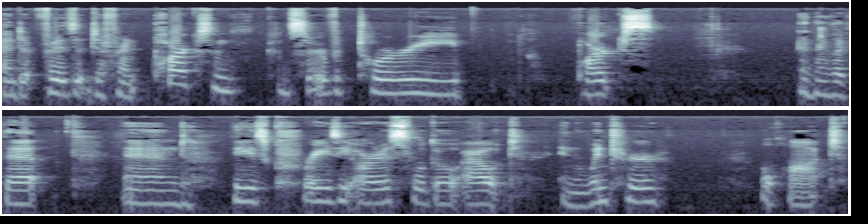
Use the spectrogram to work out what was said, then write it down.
and visit different parks and conservatory parks and things like that. And these crazy artists will go out in winter a lot.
